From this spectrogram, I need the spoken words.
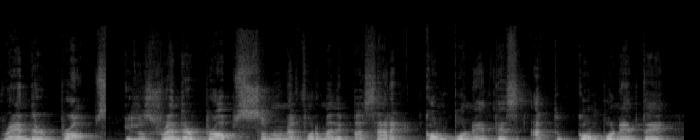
render props. Y los render props son una forma de pasar componentes a tu componente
